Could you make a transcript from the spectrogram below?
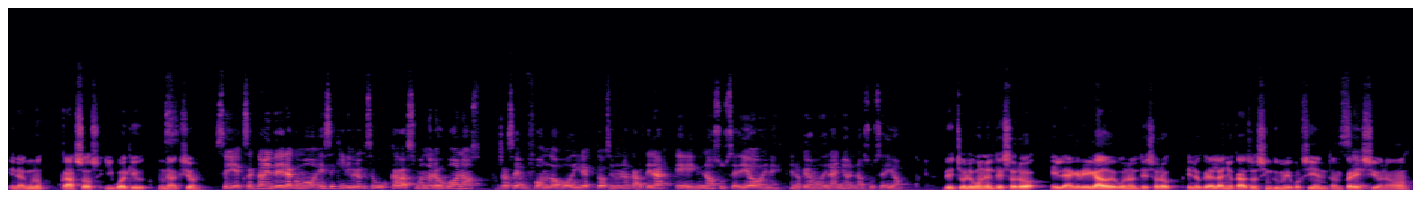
en algunos casos igual que una acción. Sí, exactamente. Era como ese equilibrio que se buscaba sumando los bonos, ya sea en fondos o directos en una cartera, eh, no sucedió en, en lo que vemos del año, no sucedió. De hecho, lo bono del tesoro, el agregado de bono del tesoro en lo que da el año cayó 5,5% en precio, ¿no?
